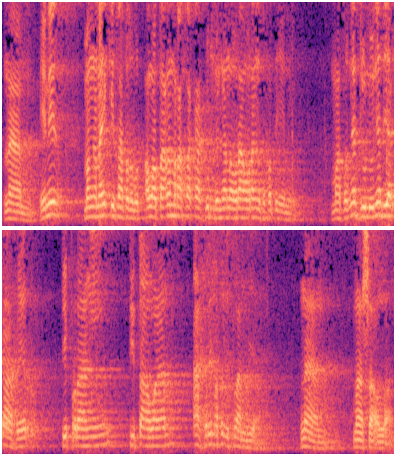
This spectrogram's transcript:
Nah, ini mengenai kisah tersebut. Allah Taala merasa kagum dengan orang-orang yang seperti ini. Maksudnya dulunya dia kafir, diperangi, ditawan, akhirnya masuk Islam dia. Nah, Masya Allah.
